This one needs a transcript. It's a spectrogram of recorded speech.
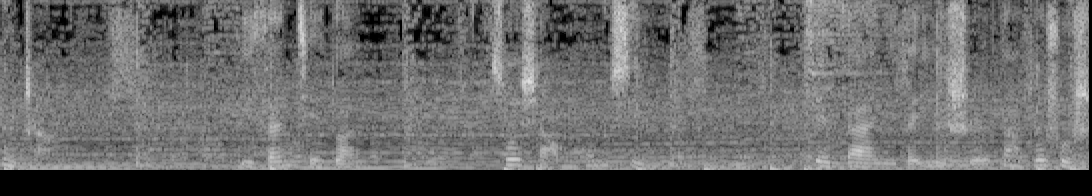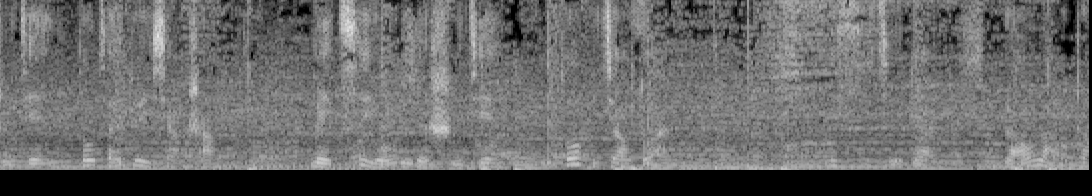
更长。第三阶段，缩小空隙。现在你的意识大多数时间都在对象上，每次游离的时间都比较短。第四阶段，牢牢抓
